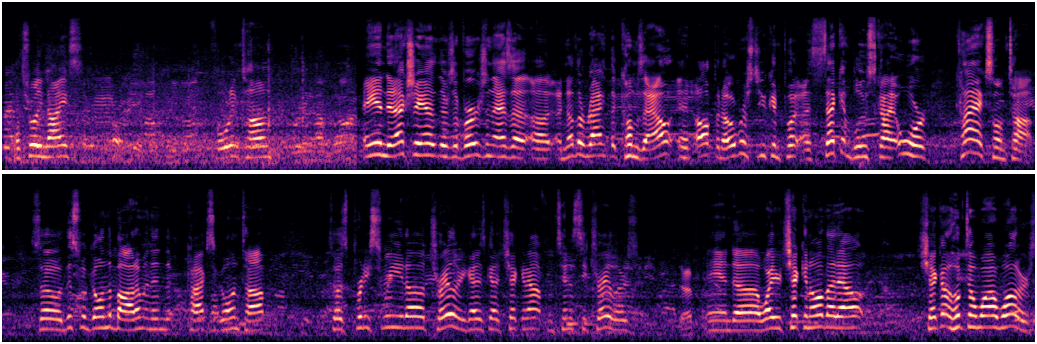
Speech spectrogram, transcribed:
That's really nice. Folding tongue. And it actually has, there's a version that has a, a, another rack that comes out and up and over so you can put a second blue sky or kayaks on top. So this would go on the bottom and then the kayaks would go on top. So it's a pretty sweet uh, trailer. You guys got to check it out from Tennessee Trailers. Definitely. And uh, while you're checking all that out, check out Hooked on Wild Waters.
